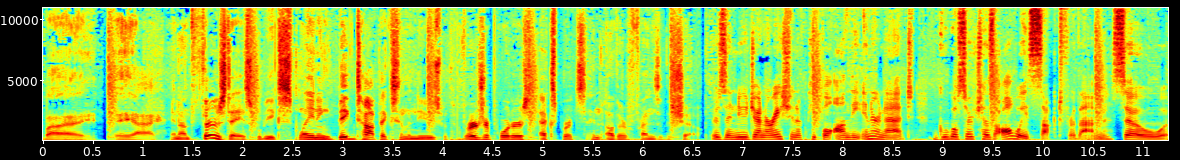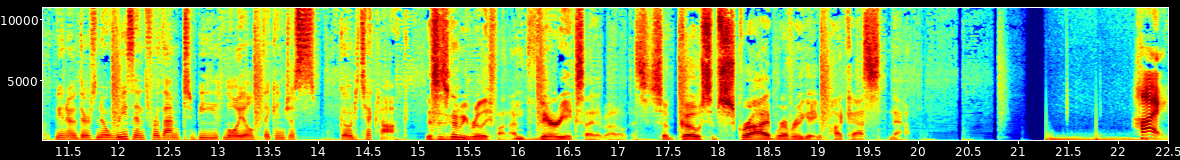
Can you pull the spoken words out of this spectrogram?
by AI. And on Thursdays, we'll be explaining big topics in the news with Verge reporters, experts, and other friends of the show. There's a new generation of people on the internet. Google search has always sucked for them. So, you know, there's no reason for them to be loyal. They can just go to TikTok. This is going to be really fun. I'm very excited about all this. So go subscribe wherever you get your podcasts now. Hi,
